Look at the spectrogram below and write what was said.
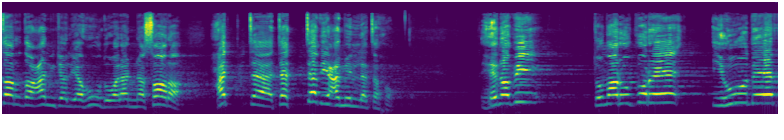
তারদা আনকাল ইয়াহুদ ওয়ালান নাসারা হাত্তা তাত্তাবিআ মিল্লাতাহুম। হে নবী, তোমার উপরে ইহুদের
